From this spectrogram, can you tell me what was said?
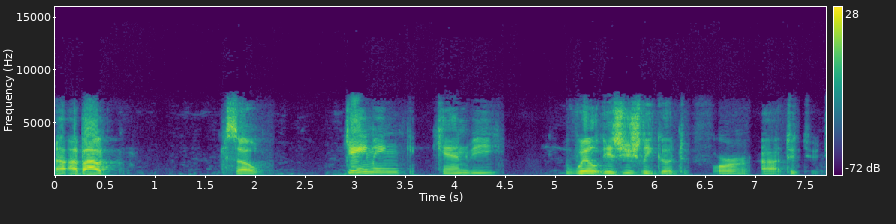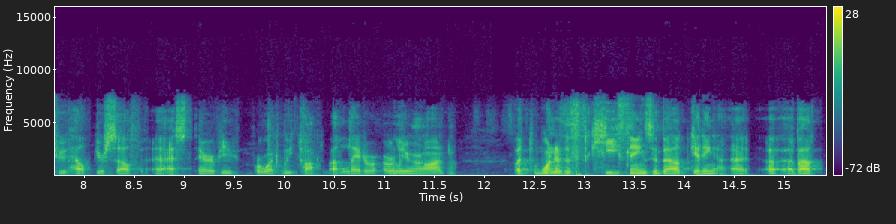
uh, about so gaming can be will is usually good for uh, to, to to help yourself as therapy for what we talked about later earlier on. But one of the key things about getting uh, uh, about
